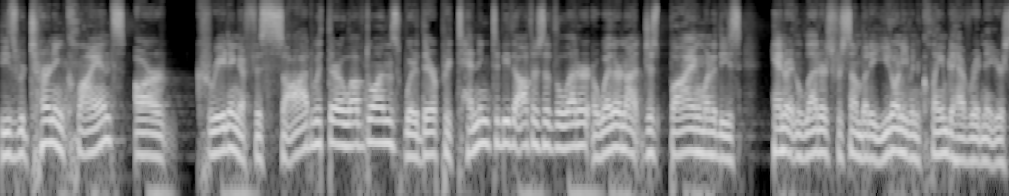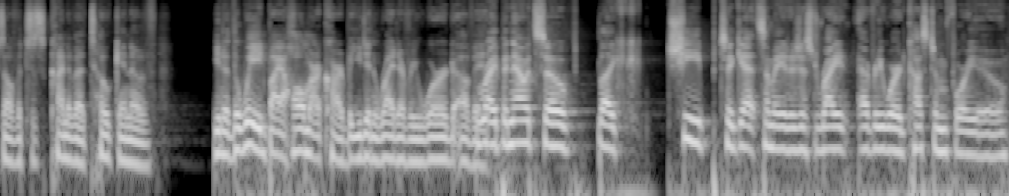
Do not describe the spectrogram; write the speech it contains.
these returning clients are creating a facade with their loved ones where they're pretending to be the authors of the letter or whether or not just buying one of these handwritten letters for somebody you don't even claim to have written it yourself. It's just kind of a token of, you know, the way you'd buy a Hallmark card, but you didn't write every word of it. Right, but now it's so like cheap to get somebody to just write every word custom for you.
